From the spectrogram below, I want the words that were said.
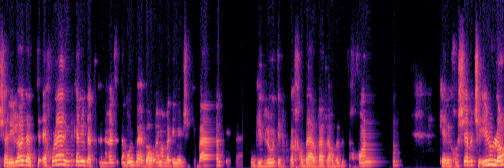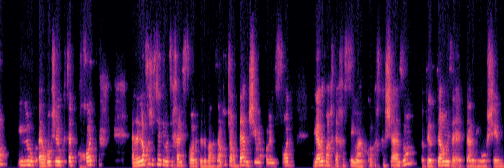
שאני לא יודעת איך, אולי אני כן יודעת, כנראה זה טמון בהורים המדהימים שקיבלתי, גידלו אותי בכל כך הרבה אהבה והרבה ביטחון, כי אני חושבת שאילו לא, אילו ההורים שלי היו קצת פחות, אז אני לא חושבת שהייתי מצליחה לשרוד את הדבר הזה, אני לא חושבת שהרבה אנשים יכולים לשרוד גם את מערכת היחסים הכל כך קשה הזו, ויותר מזה את הגירושים.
